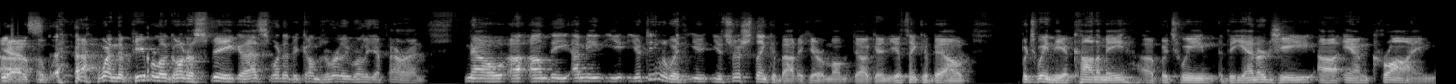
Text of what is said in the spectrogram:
Yes. Uh, when the people are going to speak, that's when it becomes really, really apparent. Now, uh, on the, I mean, you, are dealing with, you, you just think about it here a moment, Doug, and you think about between the economy, uh, between the energy uh, and crime.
